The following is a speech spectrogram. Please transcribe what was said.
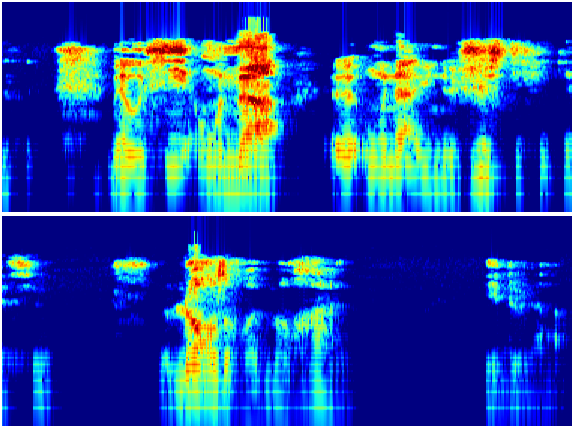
mais aussi on a, euh, on a une justification de l'ordre moral et de la,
